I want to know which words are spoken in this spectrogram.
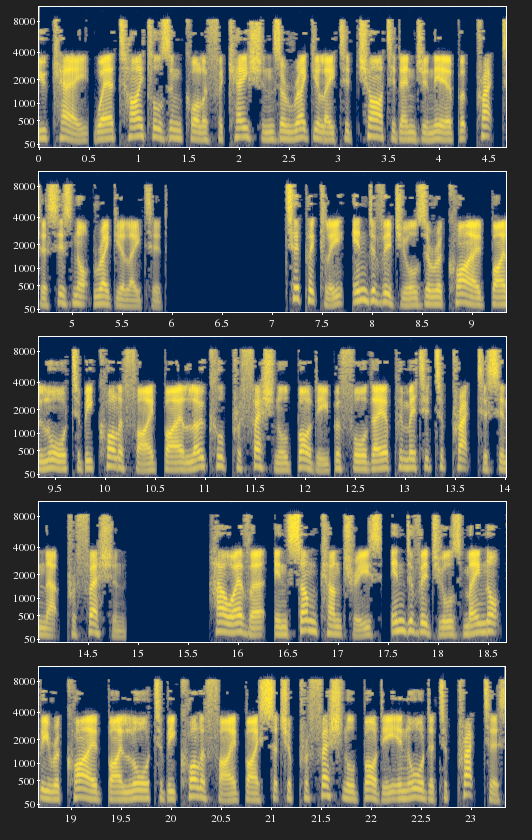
UK where titles and qualifications are regulated chartered engineer but practice is not regulated. Typically, individuals are required by law to be qualified by a local professional body before they are permitted to practice in that profession. However, in some countries, individuals may not be required by law to be qualified by such a professional body in order to practice,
